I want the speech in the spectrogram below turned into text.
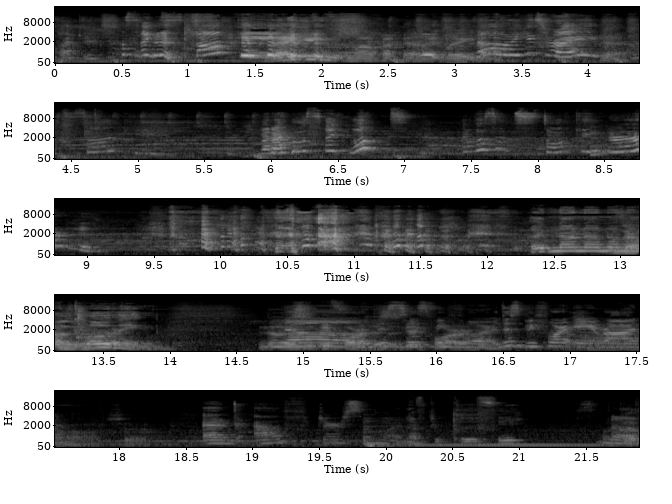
Stockings. Like stocking. Leggings, motherfucker. Like leggings. No, he's right. Yeah. Stocking. But I was like, what? I wasn't stalking her. Like, no, no, no, Was her no. Clothing. No, this is before. This, is was before. This is before A Rod Oh, shit. and after someone. After Puffy, No,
